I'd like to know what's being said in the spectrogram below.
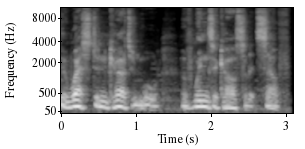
the western curtain wall of Windsor Castle itself.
